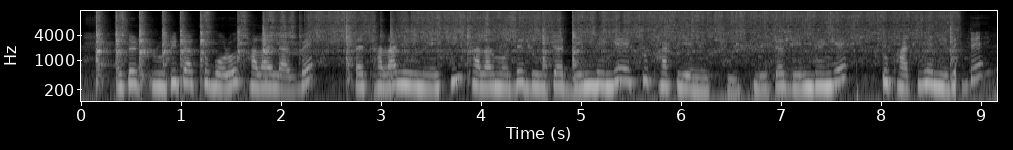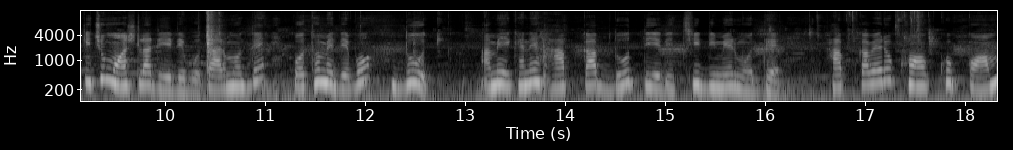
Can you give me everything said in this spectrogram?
রুটিটা একটু বড় থালায় লাগবে। তাই থালা নিয়ে নিয়েছি, থালার মধ্যে দুইটা ডিম ভেঙে একটু ফাটিয়ে নিচ্ছি। দুইটা ডিম ভেঙে একটু ফাটিয়ে নিতে কিছু মশলা দিয়ে দেব। তার মধ্যে প্রথমে দেব দুধ। আমি এখানে হাফ কাপ দুধ দিয়ে দিচ্ছি ডিমের মধ্যে। হাফ কাপেরও খুব কম।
